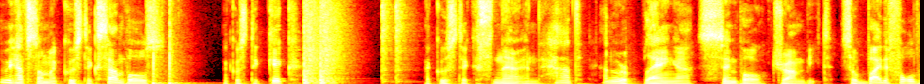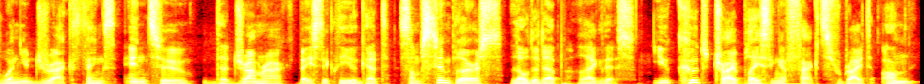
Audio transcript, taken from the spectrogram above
We have some acoustic samples, acoustic kick, acoustic snare and hat, and we're playing a simple drum beat. So by default, when you drag things into the drum rack, basically you get some simplers loaded up like this. You could try placing effects right on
